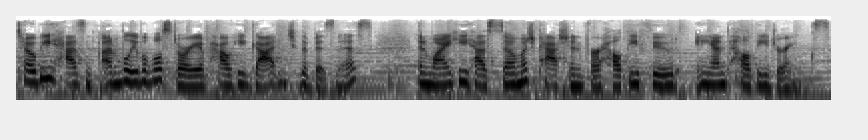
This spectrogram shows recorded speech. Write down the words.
Toby has an unbelievable story of how he got into the business and why he has so much passion for healthy food and healthy drinks.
